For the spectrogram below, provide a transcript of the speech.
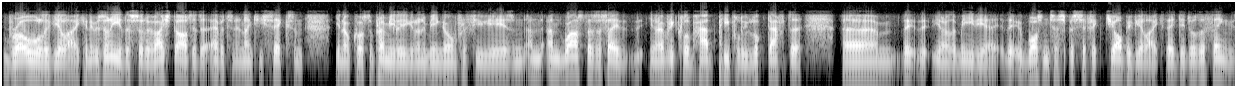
role, if you like, and it was only the sort of. I started at Everton in '96, and you know, of course, the Premier League had only been going for a few years, and and, and whilst, as I say, you know, every club had people who looked after, um, the, the you know, the media. It wasn't a specific job, if you like they did other things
